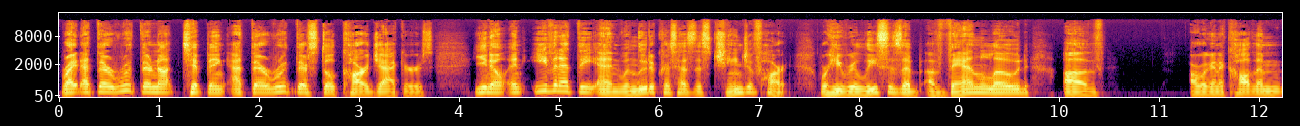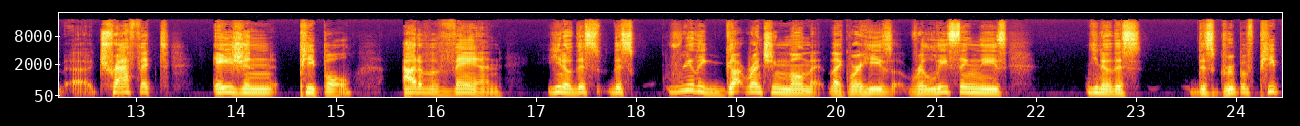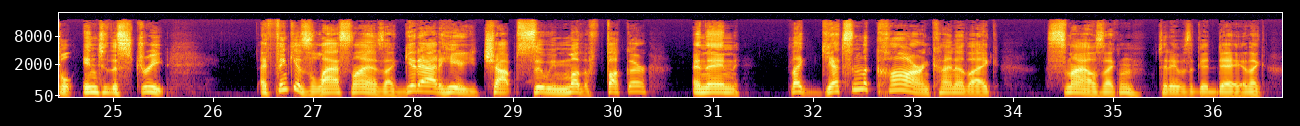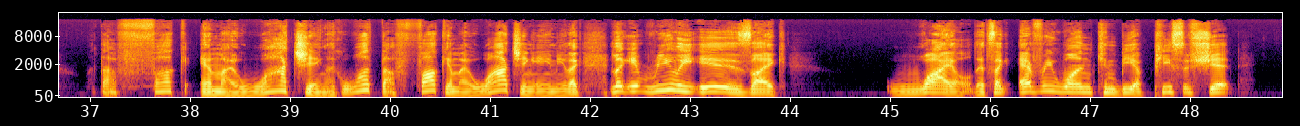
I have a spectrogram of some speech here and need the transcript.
Right? At their root, they're not tipping. At their root, they're still carjackers. You know, and even at the end, when Ludacris has this change of heart where he releases a, a van load of, are we going to call them uh, trafficked Asian people out of a van, you know, this, this really gut wrenching moment, like where he's releasing these, you know, this, this group of people into the street. I think his last line is like, get out of here, you chop suey motherfucker. And then like gets in the car and kind of like smiles like, hmm, today was a good day. And like, what the fuck am I watching? Like, what the fuck am I watching, Amy? Like, like it really is like wild. It's like everyone can be a piece of shit.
